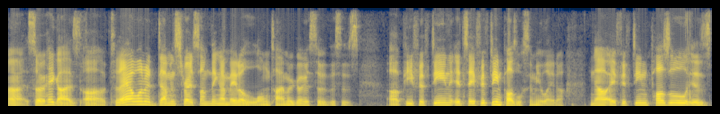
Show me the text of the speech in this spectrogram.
Alright, so hey guys, uh, today I want to demonstrate something I made a long time ago, so this is uh, P15, it's a 15 puzzle simulator. Now, a 15 puzzle is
